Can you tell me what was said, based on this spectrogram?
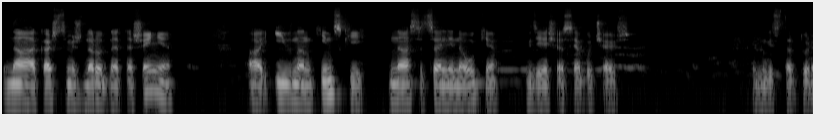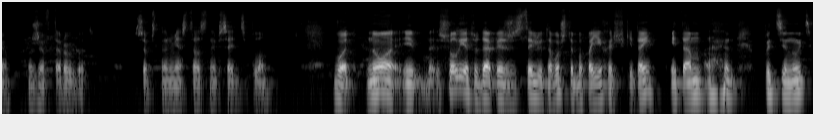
на, кажется, международные отношения, а, и в Нанкинский на социальные науки, где я сейчас и обучаюсь в магистратуре уже второй год. Собственно, мне осталось написать диплом. Вот, но и шел я туда, опять же, с целью того, чтобы поехать в Китай и там подтянуть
